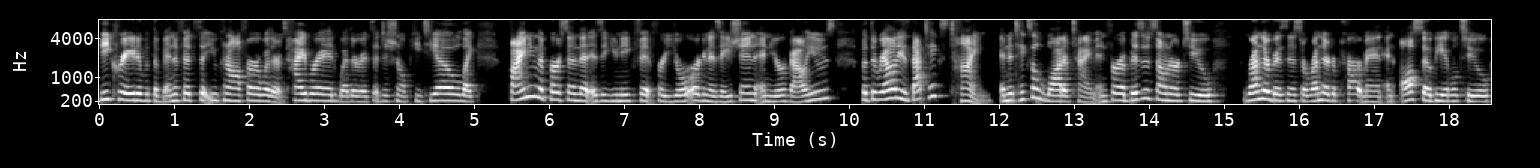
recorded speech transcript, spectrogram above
be creative with the benefits that you can offer, whether it's hybrid, whether it's additional PTO, like finding the person that is a unique fit for your organization and your values. But the reality is that takes time and it takes a lot of time. And for a business owner to run their business or run their department and also be able to,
